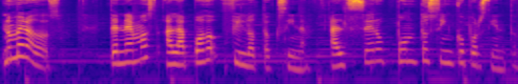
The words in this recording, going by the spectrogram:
Número 2. Tenemos al apodo filotoxina, al 0.5%.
